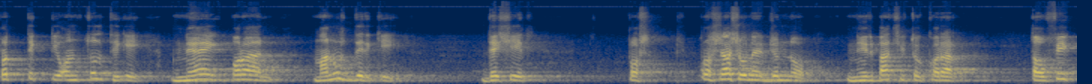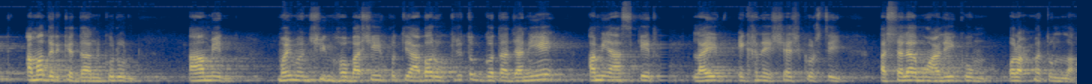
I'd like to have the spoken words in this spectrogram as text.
প্রত্যেকটি অঞ্চল থেকে ন্যায়পরায়ণ মানুষদেরকে দেশের প্রশাসনের জন্য নির্বাচিত করার তৌফিক আমাদেরকে দান করুন। আমিন। ময়মনসিংহবাসীর প্রতি আবারও কৃতজ্ঞতা জানিয়ে আমি আজকের লাইভ এখানে শেষ করছি। আসসালামু আলাইকুম রহমতুল্লাহ।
